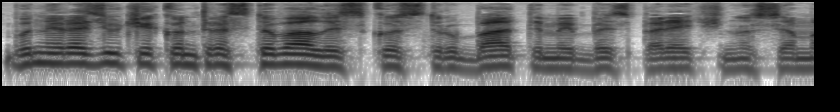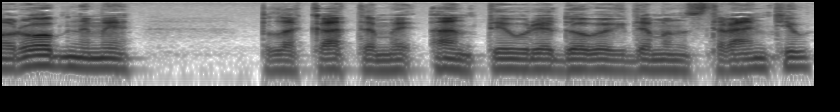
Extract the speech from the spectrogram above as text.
Вони разюче контрастували з кострубатими, безперечно, саморобними плакатами антиурядових демонстрантів,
